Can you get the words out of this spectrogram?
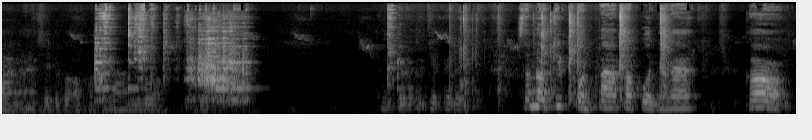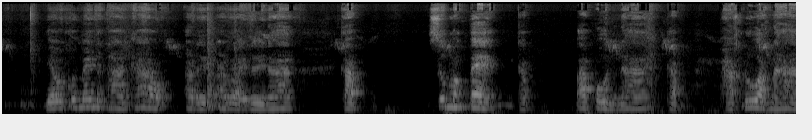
ล้างหน้าเสร็จแล้วก็เอาผักไปล้างด้วย เก็บไว้ก็เก็บไปเลยสำหรับคลิปป่นปลาปลาป่นนะคะ ก็เดี๋ยวคุณแม่จะทานข้าวอร่อยอร่อยเลยนะคะ กับซุปหมักแปะกับปลาป่นนะคะกับผักลวกนะคะ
